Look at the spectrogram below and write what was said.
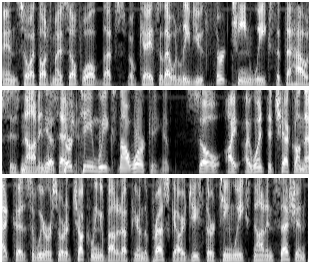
And so I thought to myself, well, that's okay. So that would leave you 13 weeks that the House is not in yeah, session. 13 weeks not working. So I, I went to check on that because we were sort of chuckling about it up here in the press gallery. Geez, 13 weeks not in session.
